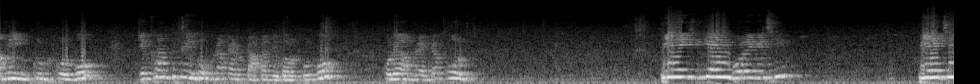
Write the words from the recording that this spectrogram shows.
আমি ইনক্লুড করব। যেখান থেকেই হোক না কেন টাকা জোগাড় করব, করে আমরা এটা করব। পিএইচডি আমি বলে গেছি। পিএইচডি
